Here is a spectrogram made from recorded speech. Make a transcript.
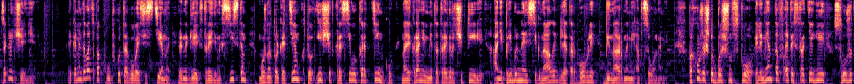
Заключение. Рекомендовать покупку торговой системы Renegade Trading System можно только тем, кто ищет красивую картинку на экране MetaTrader 4, а не прибыльные сигналы для торговли бинарными опционами. Похоже, что большинство элементов этой стратегии служат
